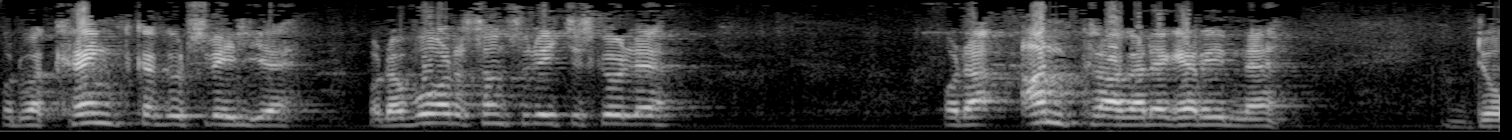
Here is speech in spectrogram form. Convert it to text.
og du har krenka Guds vilje, og det har vært sånn som du ikke skulle, og det anklager deg her inne, da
